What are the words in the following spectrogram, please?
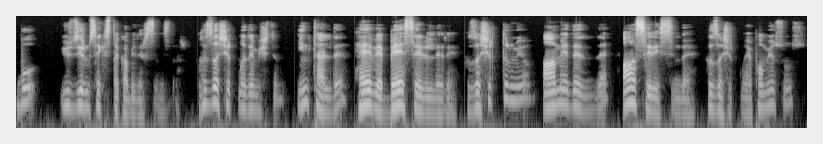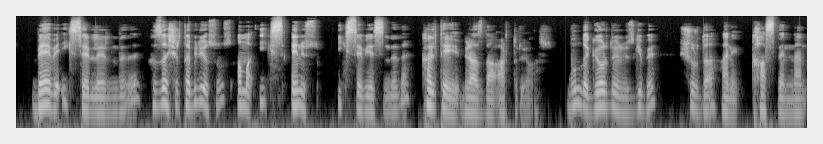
bu 128 takabilirsiniz der. Hız aşırtma demiştim. Intel'de H ve B serileri hız aşırttırmıyor. AMD'de de A serisinde hız aşırtma yapamıyorsunuz. B ve X serilerinde de hız aşırtabiliyorsunuz ama X en üst X seviyesinde de kaliteyi biraz daha arttırıyorlar. Bunda gördüğünüz gibi şurada hani kas denilen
